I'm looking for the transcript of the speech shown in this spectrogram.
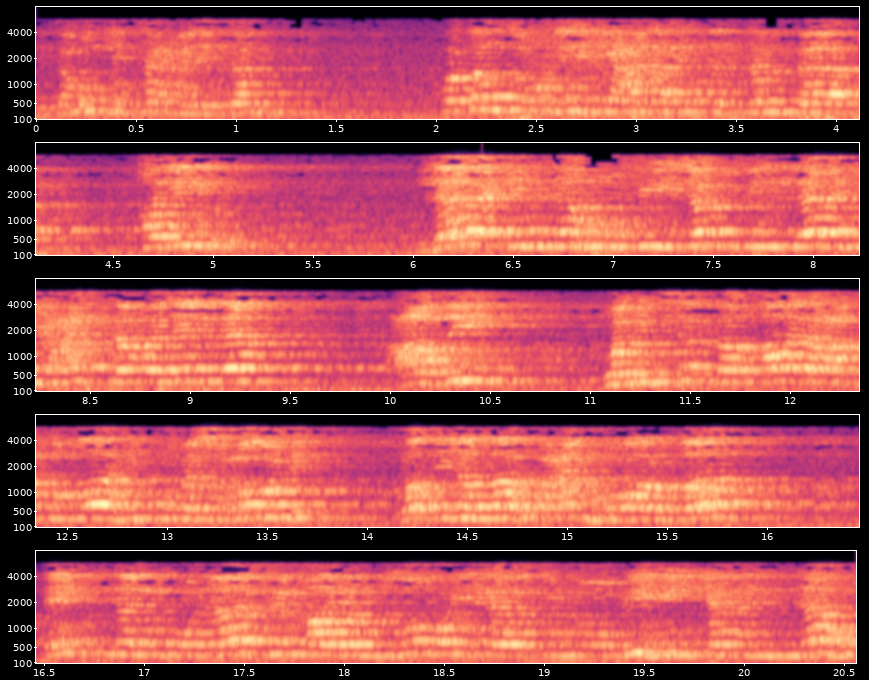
أنت ممكن تعمل الذنب وتنظر إليه على أن الذنب قليل. لكنه في جنب الله عز وجل عظيم. ومن ثم قال عبد الله بن مسعود رضي الله عنه وارضاه إن المنافق ينظر إلى ذنوبه كأنه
